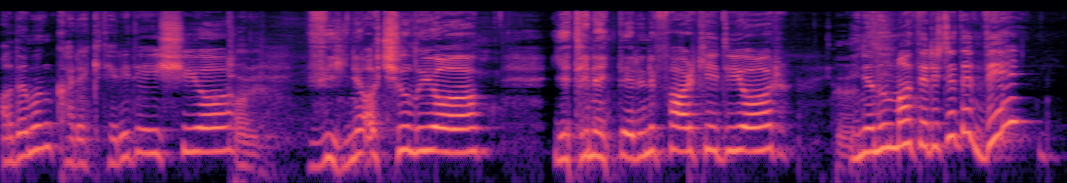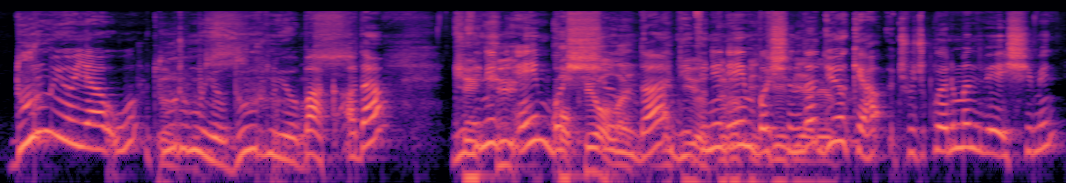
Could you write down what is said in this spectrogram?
adamın karakteri değişiyor. Tabii. Zihni açılıyor. Yeteneklerini fark ediyor. İnanılmaz derecede ve durmuyor ya Uğur. Durmuyor, durmuyor. durmaz. Bak adam dizinin Çünkü en kopuyor olay, başında, gidiyor, dizinin en başında diyor ki çocuklarımın ve eşimin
